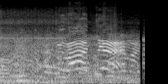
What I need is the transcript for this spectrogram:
வா, அச்சே.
